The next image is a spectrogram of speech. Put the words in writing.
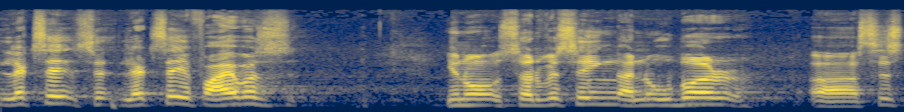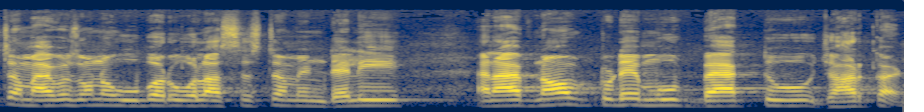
let's say, let's say if I was, you know, servicing an Uber uh, system, I was on a Uber Ola system in Delhi, and I've now today moved back to Jharkhand.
